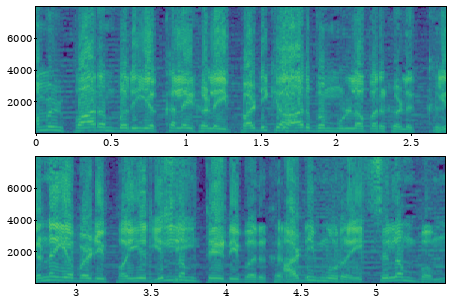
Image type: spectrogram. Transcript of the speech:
தமிழ் பாரம்பரிய கலைகளை படிக்க ஆர்வம் உள்ளவர்களுக்கு இணைய வழி பயிர் இல்லம் தேடி வருகிற அடிமுறை சிலம்பம்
